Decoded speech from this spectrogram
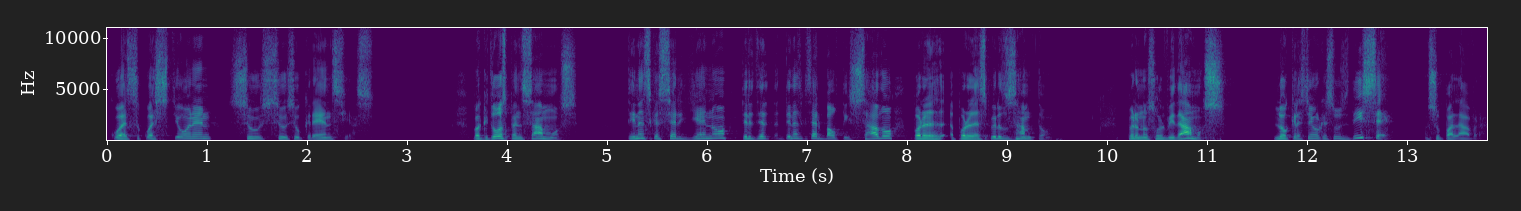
cuestionen sus creencias. Porque todos pensamos, Tienes que ser lleno, tienes que ser bautizado por el, Espíritu Santo. Pero nos olvidamos lo que el Señor Jesús dice en su palabra.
